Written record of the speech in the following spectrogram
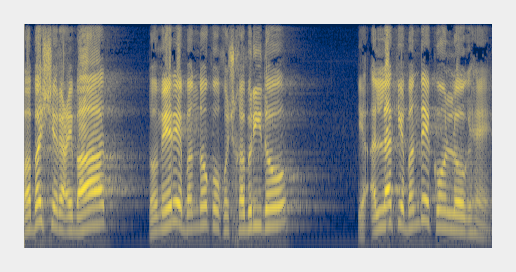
فبشر عباد، تو میرے بندوں کو خوشخبری دو یہ اللہ کے بندے کون لوگ ہیں؟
